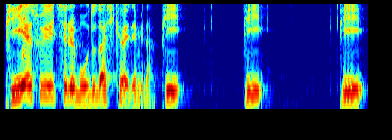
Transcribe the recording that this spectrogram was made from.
B의 수일치를 모두 다 시켜야 됩니다. B, B, B,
